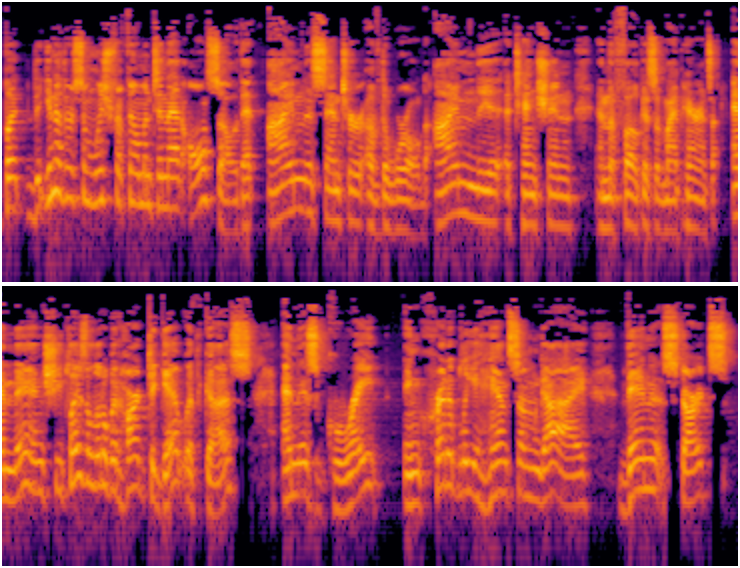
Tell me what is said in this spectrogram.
But you know there's some wish fulfillment in that also that i'm the center of the world. I'm the attention and the focus of my parents. And then she plays a little bit hard to get with gus and this great incredibly handsome guy then starts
